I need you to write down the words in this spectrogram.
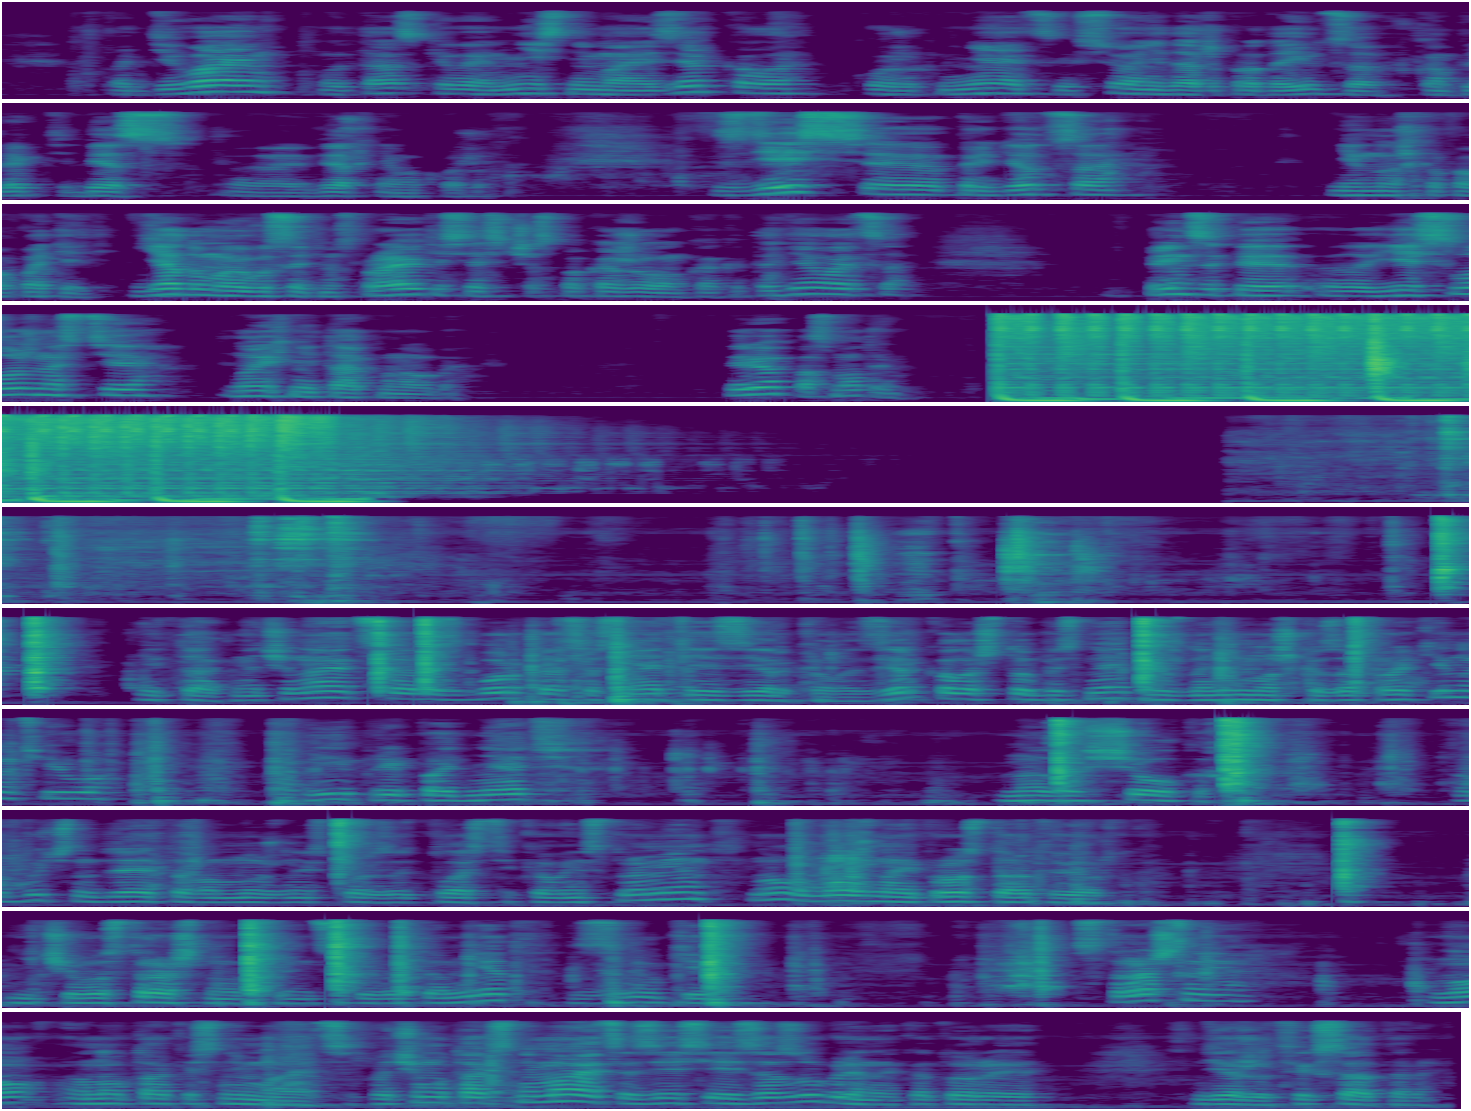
Поддеваем, вытаскиваем, не снимая зеркало. Кожух меняется и все. Они даже продаются в комплекте без э, верхнего кожуха. Здесь э, придется немножко попотеть. Я думаю, вы с этим справитесь. Я сейчас покажу вам, как это делается. В принципе, э, есть сложности, но их не так много. Вперед, посмотрим. Итак, начинается разборка со снятия зеркала. Зеркало, чтобы снять, нужно немножко запрокинуть его и приподнять на защелках. Обычно для этого нужно использовать пластиковый инструмент, но можно и просто отвертку. Ничего страшного, в принципе, в этом нет. Звуки страшные, но оно так и снимается. Почему так снимается? Здесь есть зазубрины, которые держат фиксаторы.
